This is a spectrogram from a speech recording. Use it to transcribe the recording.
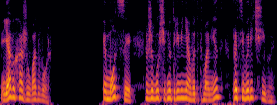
я выхожу во двор. Эмоции, живущие внутри меня в этот момент, противоречивы.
